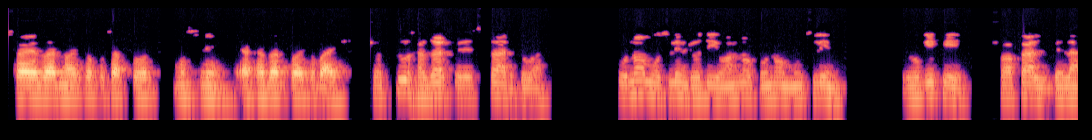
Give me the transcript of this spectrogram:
ছয় হাজার নয়শো পঁচাত্তর মুসলিম, এক হাজার ছয়শো বাইশ। সত্তর হাজার ফেরেস্তার দোয়া। কোনো মুসলিম যদি অন্য কোনো মুসলিম রোগীকে সকাল বেলা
